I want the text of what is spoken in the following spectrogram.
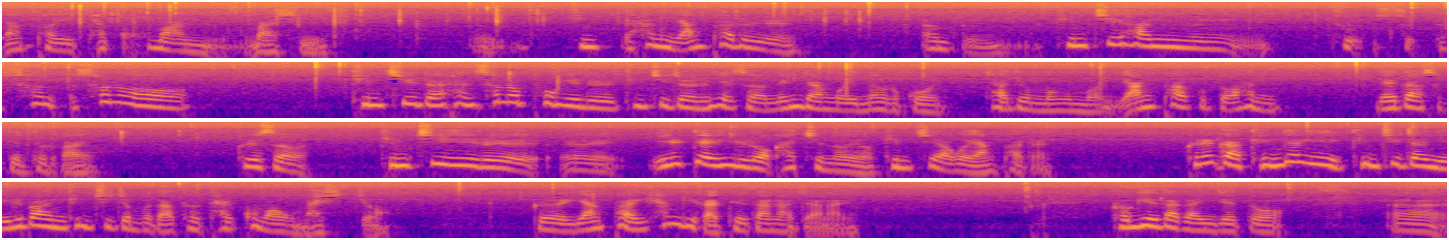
양파의 달콤한 맛이 김, 한 양파를 김치 한 두, 선, 서너 김치를 한 서너 포기를 김치전을 해서 냉장고에 넣어놓고 자주 먹으면 양파도 한 네다섯 개 들어가요. 그래서 김치를 1대1로 같이 넣어요. 김치하고 양파를. 그러니까 굉장히 김치전이 일반 김치전보다 더 달콤하고 맛있죠. 그 양파의 향기가 대단하잖아요. 거기에다가 이제 또 어,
